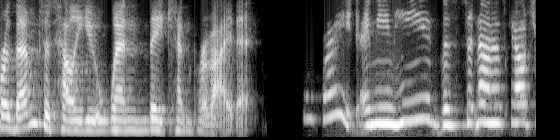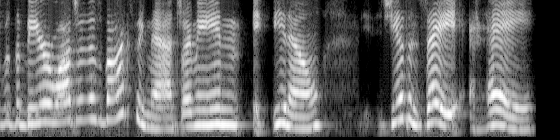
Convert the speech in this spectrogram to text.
for them to tell you when they can provide it. Right. I mean, he was sitting on his couch with a beer watching his boxing match. I mean, you know, she doesn't say, Hey,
